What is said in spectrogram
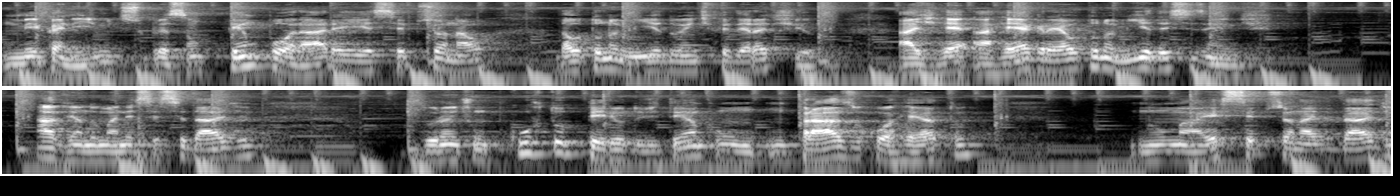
Um mecanismo de supressão temporária e excepcional da autonomia do ente federativo. A regra é a autonomia desses entes. Havendo uma necessidade, durante um curto período de tempo, um, um prazo correto, numa excepcionalidade,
